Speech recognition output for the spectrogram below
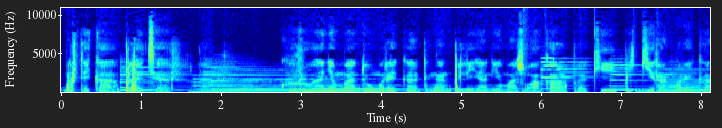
merdeka belajar. Nah, guru hanya membantu mereka dengan pilihan yang masuk akal bagi pikiran mereka.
